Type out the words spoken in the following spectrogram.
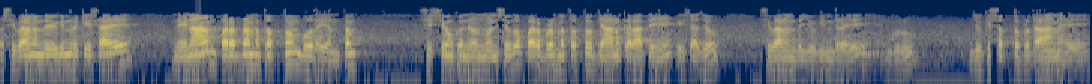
और शिवानंद योगिंद्र कैसा है? निर्णाम पर ब्रह्म तत्व बोधयंतम शिष्यों को मनुष्य को पर ब्रह्म तत्व ज्ञान कराते हैं, ऐसा जो शिवानंद योगिंद्र है, गुरु, जो कि सत्व प्रधान है।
